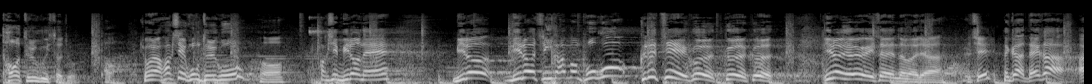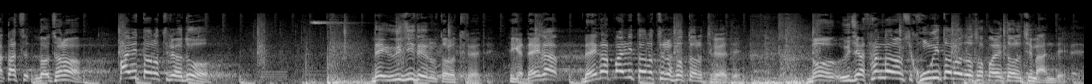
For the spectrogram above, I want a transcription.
더 들고 있어줘. 더. 종현아 확실히 공 들고 어. 확실히 밀어내. 밀어 밀어진 거 한번 보고 그렇지 good good good 이런 여유가 있어야 된단 말이야 그렇지 그러니까 내가 아까 너처럼 빨리 떨어뜨려도 내 의지대로 떨어뜨려야 돼 그러니까 내가 내가 빨리 떨어뜨려서 떨어뜨려야 돼너 의지와 상관없이 공이 떨어져서 빨리 떨어지면 안돼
